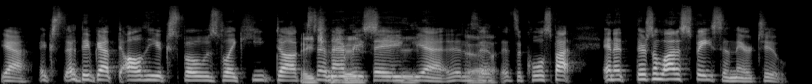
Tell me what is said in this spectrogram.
Yeah, ex- uh, they've got all the exposed like heat ducts and everything. Yeah, it is, Yeah. it's a cool spot, and it, there's a lot of space in there too,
